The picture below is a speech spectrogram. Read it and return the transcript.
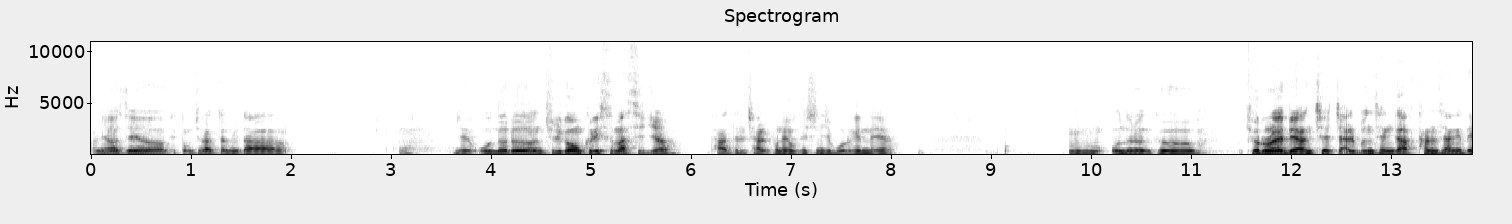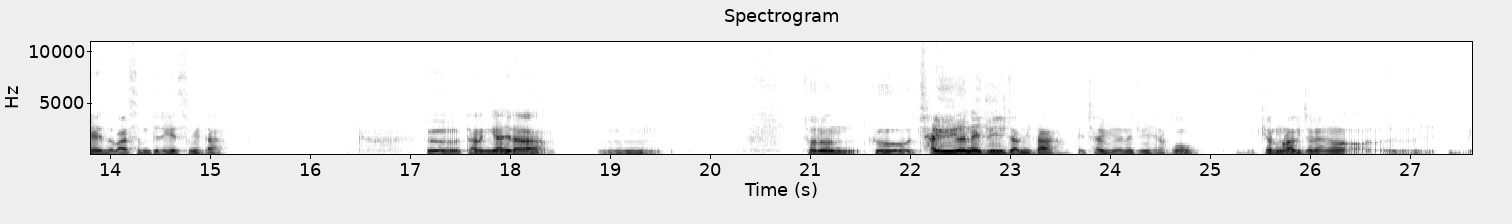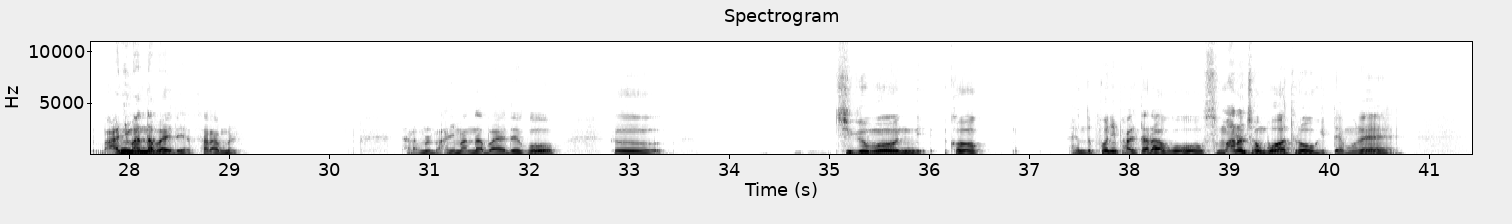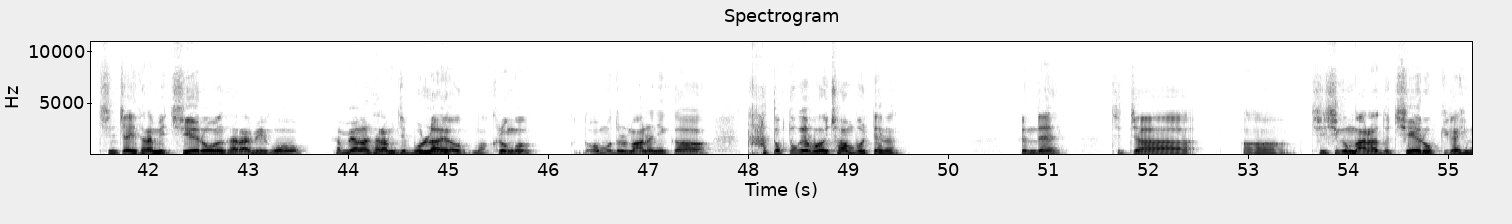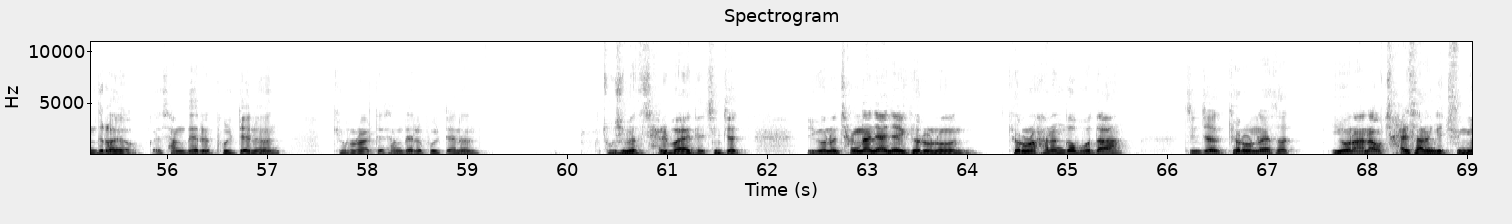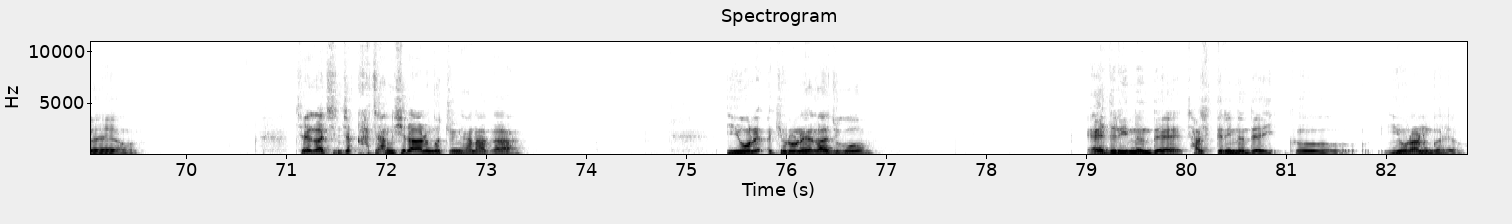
안녕하세요. 개똥철학자입니다. 네, 오늘은 즐거운 크리스마스죠? 다들 잘 보내고 계신지 모르겠네요. 음, 오늘은 그 결혼에 대한 제 짧은 생각, 단상에 대해서 말씀드리겠습니다. 그 다른 게 아니라 음, 저는 그 자유연애주의자입니다. 예, 자유연애주의자고 결혼하기 전에는 어, 많이 만나봐야 돼요, 사람을. 사람을 많이 만나봐야 되고 그 지금은 그 핸드폰이 발달하고 수많은 정보가 들어오기 때문에 진짜 이 사람이 지혜로운 사람이고 현명한 사람인지 몰라요. 막 그런 거 너무들 많으니까 다 똑똑해 보여 처음 볼 때는. 근데 진짜 어 지식은 많아도 지혜롭기가 힘들어요. 그러니까 상대를 볼 때는 결혼할 때 상대를 볼 때는 조심해서 잘 봐야 돼. 진짜 이거는 장난이 아니에요. 결혼은 결혼을 하는 것보다 진짜 결혼해서 이혼 안 하고 잘 사는 게 중요해요. 제가 진짜 가장 싫어하는 것 중에 하나가 이혼해 결혼해 가지고 애들이 있는데 자식들이 있는데 그 이혼하는 거예요.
